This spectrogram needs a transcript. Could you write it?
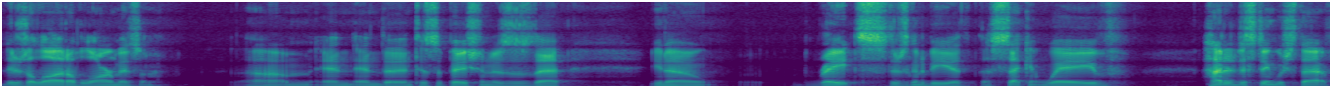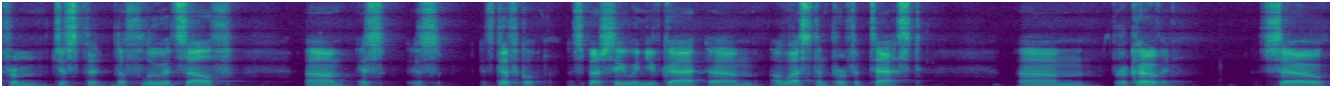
there's a lot of alarmism, um, and and the anticipation is is that, you know, rates there's going to be a, a second wave. How to distinguish that from just the, the flu itself um, is is is difficult, especially when you've got um, a less than perfect test um, for COVID. So,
